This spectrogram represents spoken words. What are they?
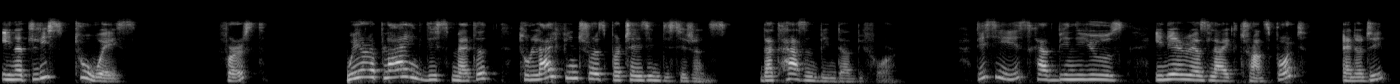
in at least two ways. First, we are applying this method to life insurance purchasing decisions. That hasn't been done before. This is had been used in areas like transport, energy,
